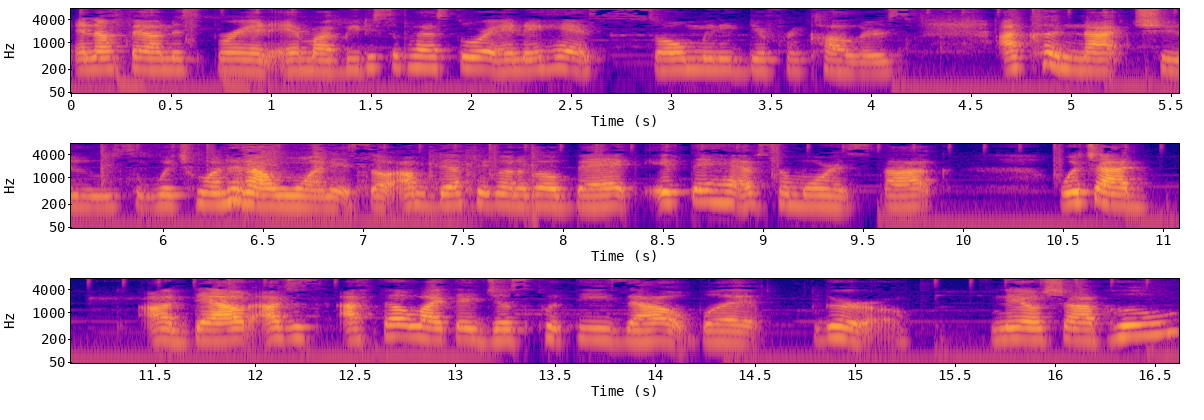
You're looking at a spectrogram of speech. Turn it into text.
and I found this brand at my beauty supply store and they had so many different colors. I could not choose which one that I wanted. So I'm definitely going to go back if they have some more in stock, which I I doubt. I just I felt like they just put these out, but girl, nail shop who?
